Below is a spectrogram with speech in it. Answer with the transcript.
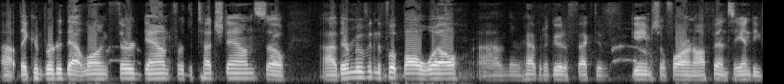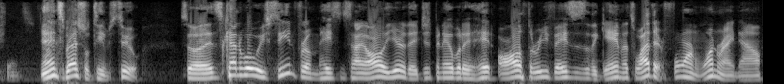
Uh, they converted that long third down for the touchdown, so uh, they're moving the football well. Um, they're having a good, effective game so far on offense and defense. And special teams, too. So it's kind of what we've seen from Hastings High all year. They've just been able to hit all three phases of the game. That's why they're 4 and 1 right now.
